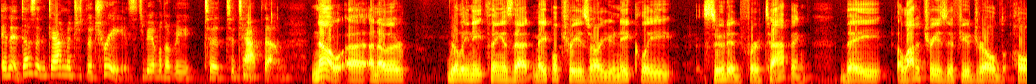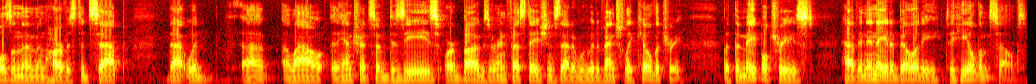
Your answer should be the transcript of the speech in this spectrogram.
and it doesn't damage the trees to be able to be to, to tap them. No, uh, another really neat thing is that maple trees are uniquely suited for tapping. They a lot of trees, if you drilled holes in them and harvested sap, that would uh, allow the entrance of disease or bugs or infestations that would eventually kill the tree. But the maple trees have an innate ability to heal themselves.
